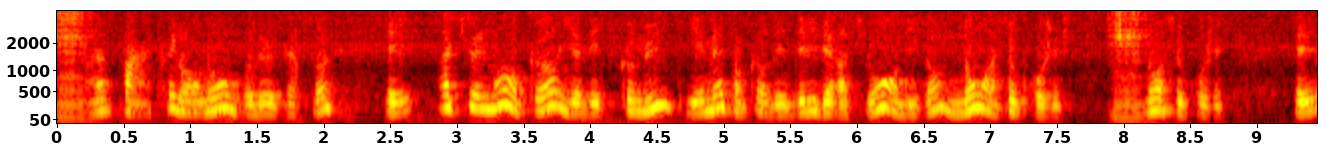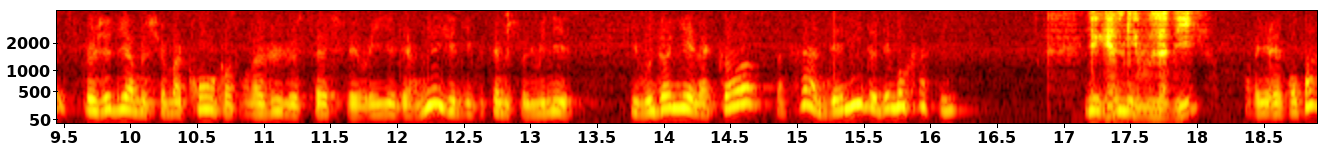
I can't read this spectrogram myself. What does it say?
Hein, Enfin, un très grand nombre de personnes. Et actuellement encore, il y a des communes qui émettent encore des délibérations en disant non à ce projet. Non à ce projet. Et ce que j'ai dit à M. Macron quand on l'a vu le 16 février dernier, j'ai dit écoutez, Monsieur le ministre, si vous donniez l'accord, ça serait un déni de démocratie. Et qu'est-ce qu'il vous a dit? Ah ben, il répond pas.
